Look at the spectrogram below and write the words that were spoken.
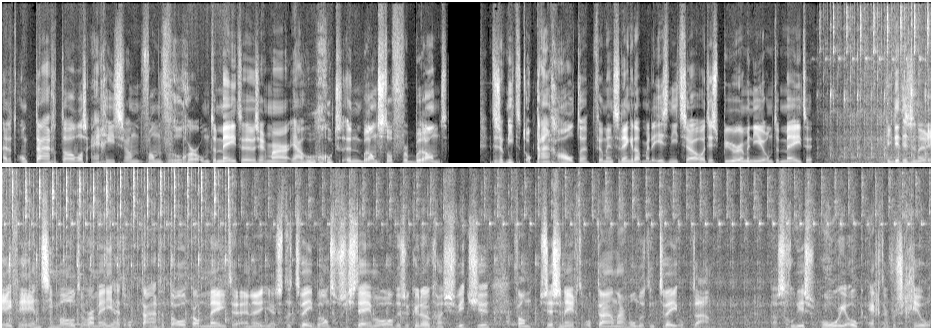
Ja, dat octaangetal was eigenlijk iets van, van vroeger om te meten zeg maar, ja, hoe goed een brandstof verbrandt. Het is ook niet het octaangehalte. Veel mensen denken dat, maar dat is niet zo. Het is puur een manier om te meten. Kijk, dit is een referentiemotor waarmee je het octaangetal kan meten. En eh, hier zitten twee brandstofsystemen op. Dus we kunnen ook gaan switchen van 96 octaan naar 102 octaan. Nou, als het goed is, hoor je ook echt een verschil.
